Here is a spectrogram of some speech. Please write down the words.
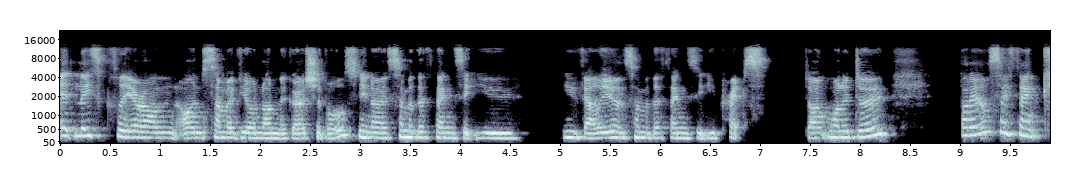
at least clear on on some of your non-negotiables. You know, some of the things that you you value and some of the things that you perhaps don't want to do. But I also think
